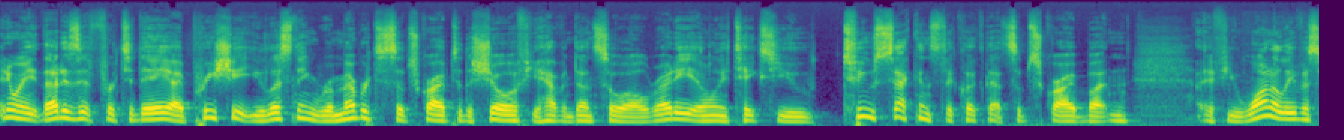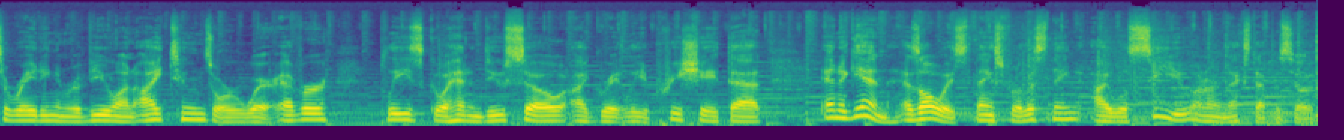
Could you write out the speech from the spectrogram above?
Anyway, that is it for today. I appreciate you listening. Remember to subscribe to the show if you haven't done so already. It only takes you two seconds to click that subscribe button. If you want to leave us a rating and review on iTunes or wherever, please go ahead and do so. I greatly appreciate that. And again, as always, thanks for listening. I will see you on our next episode.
